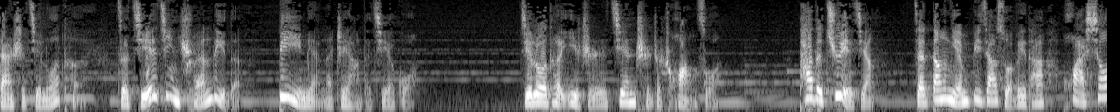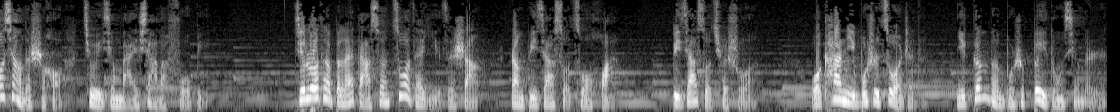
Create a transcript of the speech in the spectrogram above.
但是吉罗特则竭尽全力的避免了这样的结果。吉洛特一直坚持着创作，他的倔强。在当年毕加索为他画肖像的时候，就已经埋下了伏笔。吉洛特本来打算坐在椅子上让毕加索作画，毕加索却说：“我看你不是坐着的，你根本不是被动性的人，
